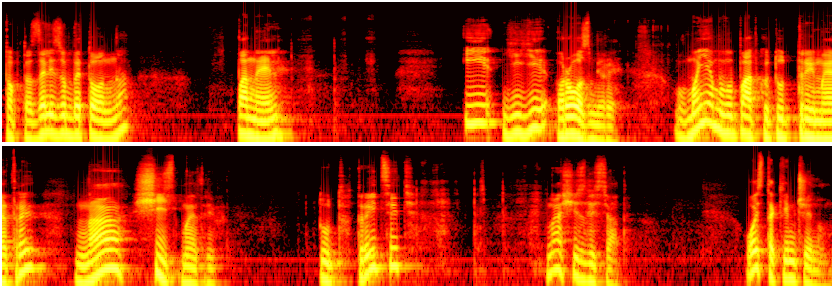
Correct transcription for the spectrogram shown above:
тобто залізобетонна панель і її розміри. В моєму випадку тут 3 метри на 6 метрів. Тут 30 на 60. Ось таким чином.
